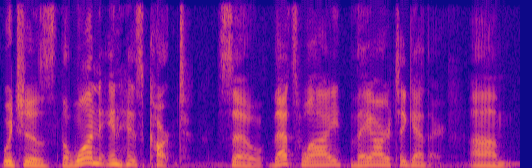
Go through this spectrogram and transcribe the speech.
which is the one in his cart. So that's why they are together. Um,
